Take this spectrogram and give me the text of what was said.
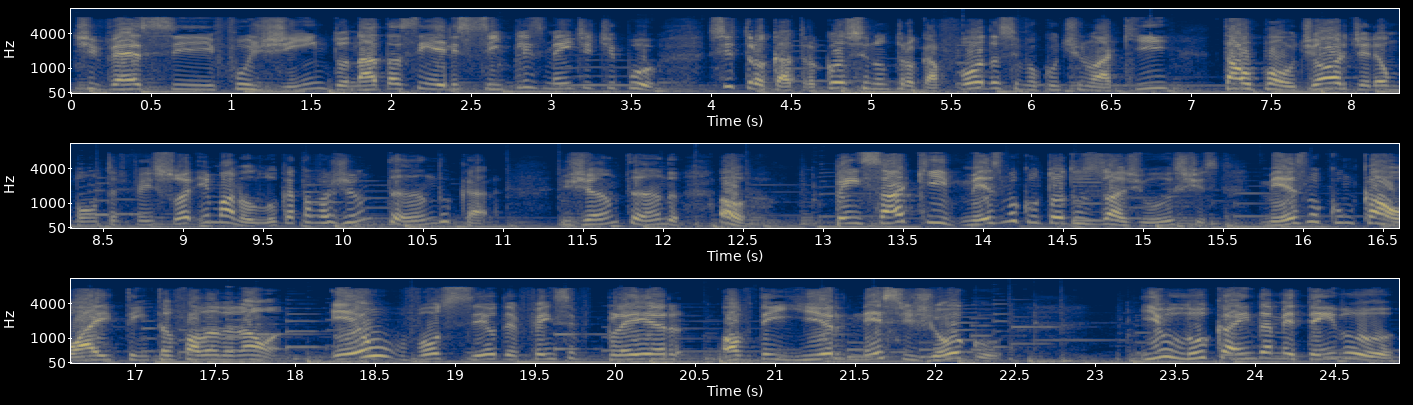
tivesse fugindo, nada assim. Ele simplesmente, tipo, se trocar, trocou. Se não trocar, foda-se, vou continuar aqui. Tá o Paul George, ele é um bom defensor. E, mano, o Luca tava jantando, cara. Jantando. Oh, pensar que, mesmo com todos os ajustes, mesmo com o Kawhi tentando, falando, não, eu vou ser o Defensive Player of the Year nesse jogo e o Luca ainda metendo,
